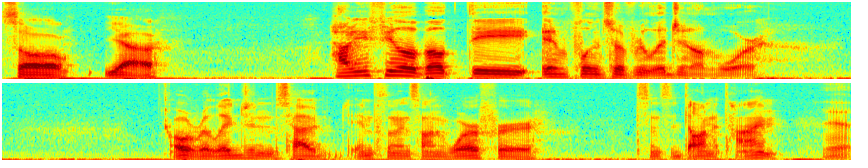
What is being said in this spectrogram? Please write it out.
So yeah, How do you feel about the influence of religion on war? oh, religion's had influence on war for since the dawn of time. Yeah.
